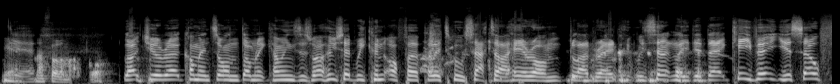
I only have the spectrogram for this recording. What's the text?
Yeah, yeah, that's what I'm up for. Like your uh, comments on Dominic Cummings as well. Who said we couldn't offer political satire here on Blood Red? we certainly did that. Kiva, yourself,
